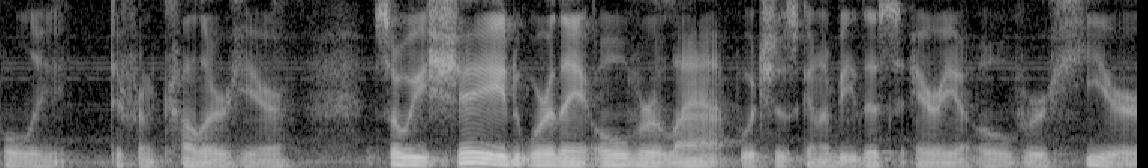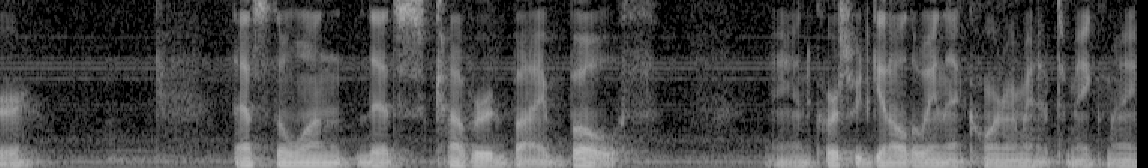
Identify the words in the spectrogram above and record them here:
wholly different color here. So we shade where they overlap, which is going to be this area over here. That's the one that's covered by both. And of course, we'd get all the way in that corner. I might have to make my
